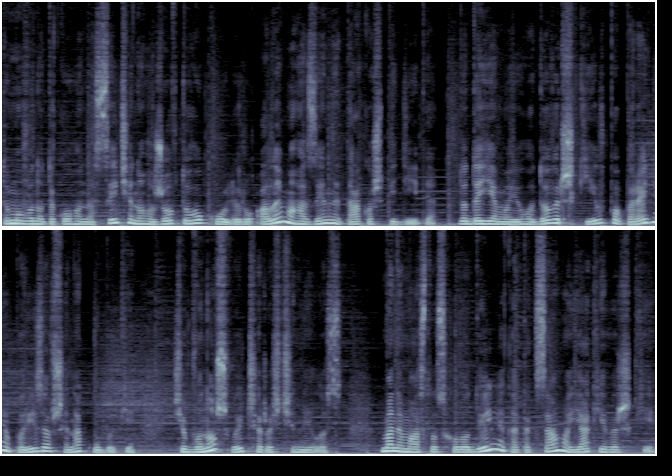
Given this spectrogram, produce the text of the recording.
тому воно такого насиченого жовтого кольору, але магазинне також підійде. Додаємо його до вершків, попередньо порізавши на кубики, щоб воно швидше розчинилось. У мене масло з холодильника так само, як і вершки,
